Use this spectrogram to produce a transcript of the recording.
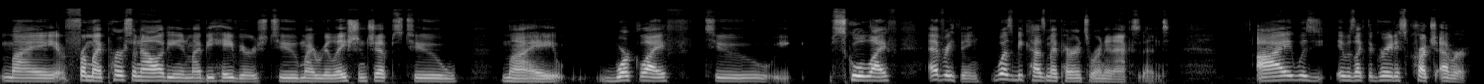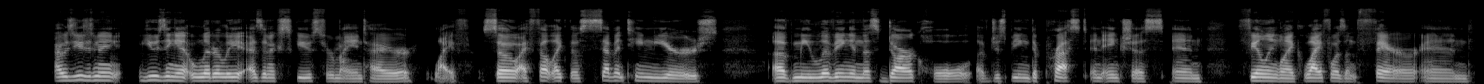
my from my personality and my behaviors to my relationships to my work life to school life, everything was because my parents were in an accident. I was it was like the greatest crutch ever. I was using it, using it literally as an excuse for my entire life. So I felt like those 17 years of me living in this dark hole of just being depressed and anxious and feeling like life wasn't fair and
